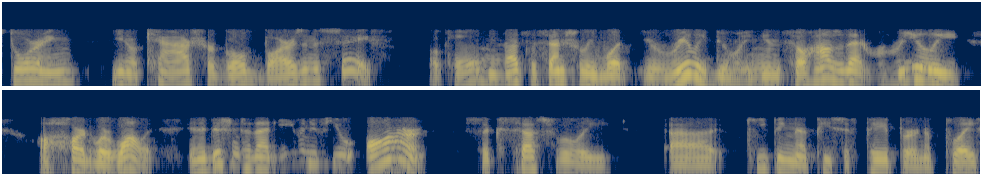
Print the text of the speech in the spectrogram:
storing, you know, cash or gold bars in a safe. Okay, that's essentially what you're really doing. And so, how's that really a hardware wallet? In addition to that, even if you are successfully uh, keeping that piece of paper in a place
